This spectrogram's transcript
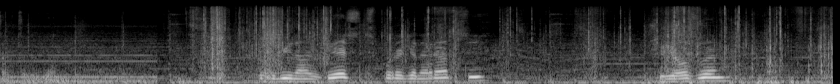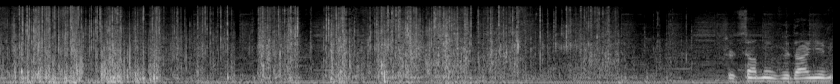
Tak to wygląda. Turbina już jest po regeneracji. Przywiozłem. Przed samym wydaniem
